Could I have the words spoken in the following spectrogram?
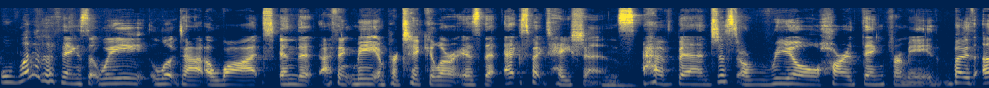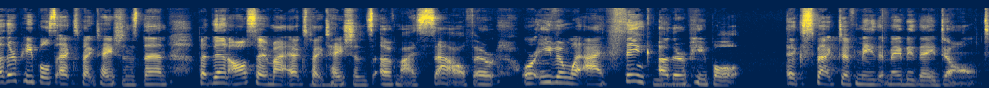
well one of the things that we looked at a lot and that i think me in particular is that expectations have been just a real hard thing for me both other people's expectations then but then also my expectations of myself or, or even what i think mm-hmm. other people expect of me that maybe they don't.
